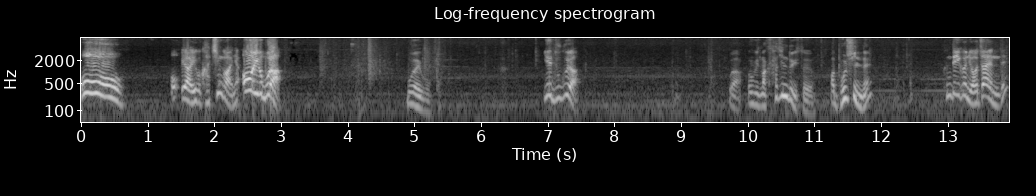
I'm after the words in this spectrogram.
오 오 오 어, 야 이거 갇힌 거 아니야? 어 이거 뭐야? 뭐야 이거? 얘 누구야? 뭐야 여기 막 사진도 있어요. 아 볼 수 있네? 근데 이건 여자애인데?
